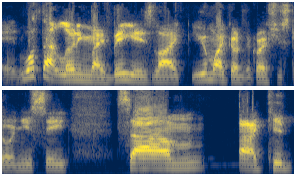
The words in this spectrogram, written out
and what that learning may be is like you might go to the grocery store and you see some uh, kid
